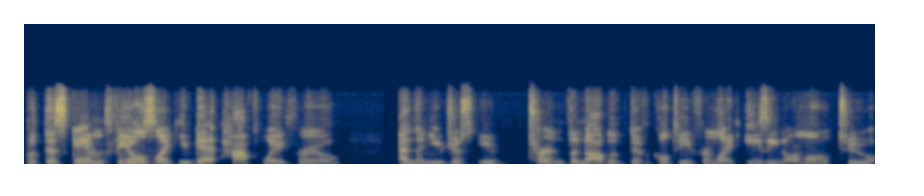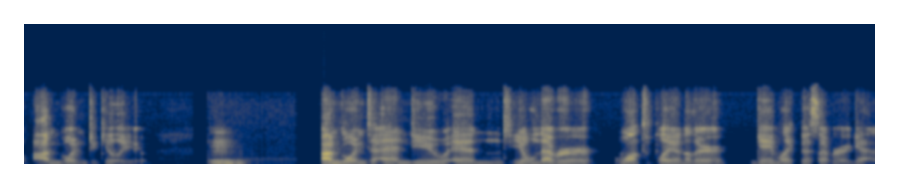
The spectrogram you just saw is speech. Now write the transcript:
but this game feels like you get halfway through and then you just you turn the knob of difficulty from like easy normal to I'm going to kill you. Mm. I'm going to end you and you'll never want to play another game like this ever again.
